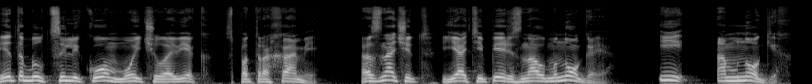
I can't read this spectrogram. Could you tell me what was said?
Это был целиком мой человек с потрохами. А значит, я теперь знал многое. И о многих.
